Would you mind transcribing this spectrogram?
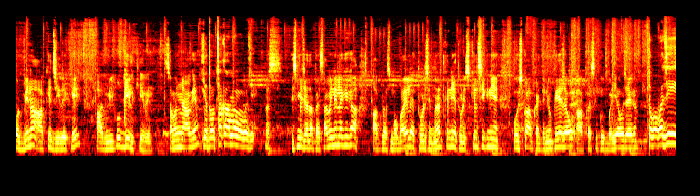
और बिना आपके ज़िले के आदमी को डील किए हुए। समझ में आ गया? ये तो अच्छा काम है बाबा जी। बस। इसमें ज़्यादा पैसा भी नहीं लगेगा। आपके पास मोबाइल है थोड़ी सी मेहनत करनी है, थोड़ी स्किल सीखनी है और इसको आप कंटिन्यू किए जाओ, आपका सब कुछ बढ़िया हो जाएगा। तो बाबा जी,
